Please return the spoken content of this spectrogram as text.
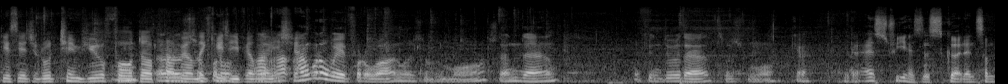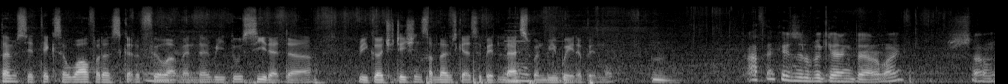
This is routine view for the Uh, probable so leakage for the- I- evaluation. I, am gonna wait for a while, a little bit more, and then we can do that. Just more. Okay. The S3 has the skirt, and sometimes it takes a while for the skirt to fill up, and then we do see that the regurgitation sometimes gets a bit less Mm. when we wait a bit more. Mm. I think it's a little bit getting better, right? Some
